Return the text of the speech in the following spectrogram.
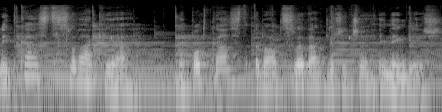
Litcast Slovakia, the podcast about Slovak literature in English.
